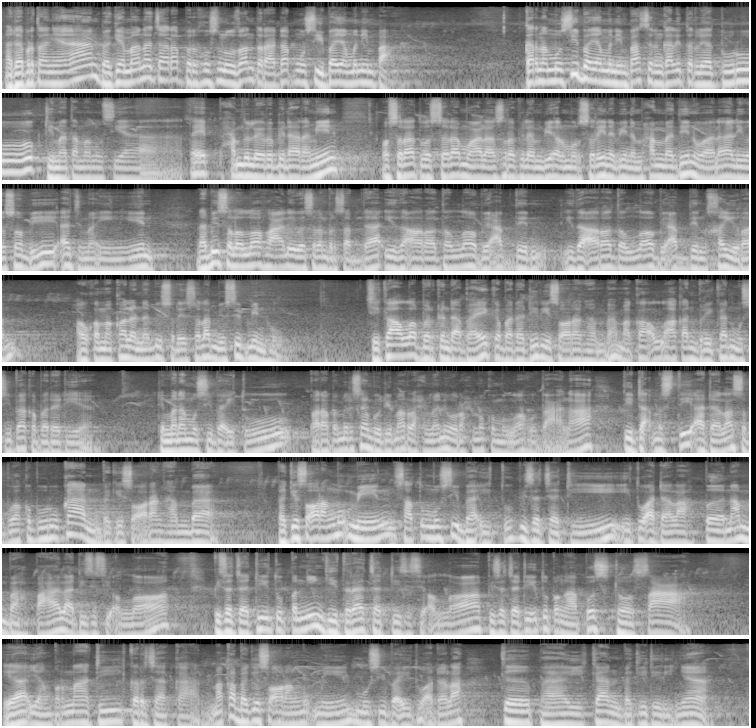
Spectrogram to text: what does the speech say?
Ada pertanyaan, bagaimana cara berhusnuzon terhadap musibah yang menimpa? Karena musibah yang menimpa sering kali terlihat buruk di mata manusia. Taib, alhamdulillahirabbil alamin. Wassalatu wassalamu ala asrafil anbiya al mursalin nabiyina Muhammadin wa ala alihi washabihi ajmain. Nabi sallallahu alaihi wasallam bersabda, "Idza aradallahu bi 'abdin, idza aradallahu bi 'abdin khairan, atau kama qala Nabi sallallahu alaihi wasallam yusib minhu." Jika Allah berkehendak baik kepada diri seorang hamba, maka Allah akan berikan musibah kepada dia. Di mana musibah itu, para pemirsa budiman rahimani wa rahimakumullah taala, tidak mesti adalah sebuah keburukan bagi seorang hamba. Bagi seorang mukmin, satu musibah itu bisa jadi itu adalah penambah pahala di sisi Allah, bisa jadi itu peninggi derajat di sisi Allah, bisa jadi itu penghapus dosa ya yang pernah dikerjakan. Maka bagi seorang mukmin musibah itu adalah kebaikan bagi dirinya.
